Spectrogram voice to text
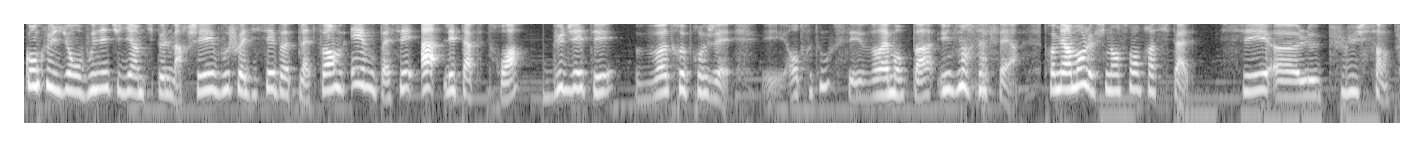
Conclusion, vous étudiez un petit peu le marché, vous choisissez votre plateforme et vous passez à l'étape 3, budgéter votre projet. Et entre nous, c'est vraiment pas une mince affaire. Premièrement, le financement principal c'est euh, le plus simple.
